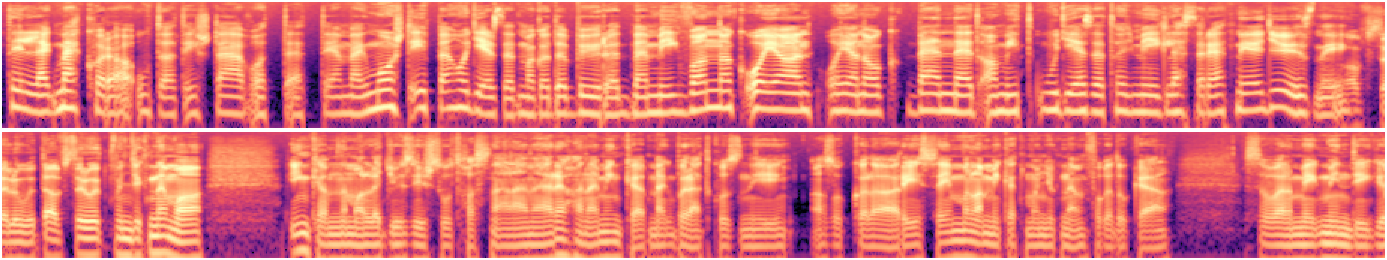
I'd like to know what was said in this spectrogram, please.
tényleg mekkora utat és távot tettél meg. Most éppen hogy érzed magad a bőrödben? Még vannak olyan olyanok benned, amit úgy érzed, hogy még leszeretnél győzni? Abszolút, abszolút. Mondjuk nem a inkább nem a legyőzés szót használnám erre, hanem inkább megbarátkozni azokkal a részeimmel, amiket mondjuk nem fogadok el. Szóval még mindig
